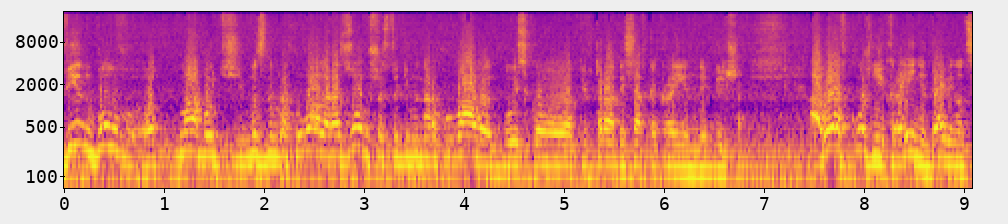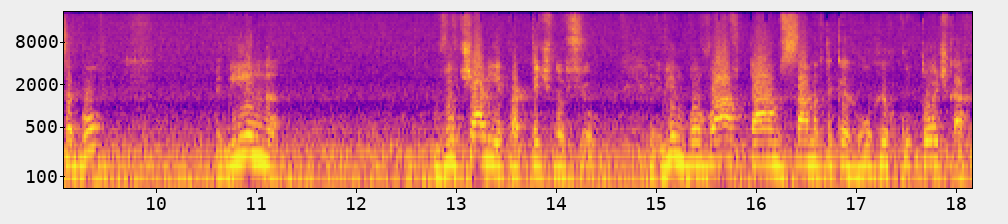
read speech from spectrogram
Він був, от, мабуть, ми з ним рахували разом, щось тоді ми нарахували близько півтора десятка країн, не більше. Але в кожній країні, де він оце був, він вивчав її практично всю. Він бував там в самих таких глухих куточках,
